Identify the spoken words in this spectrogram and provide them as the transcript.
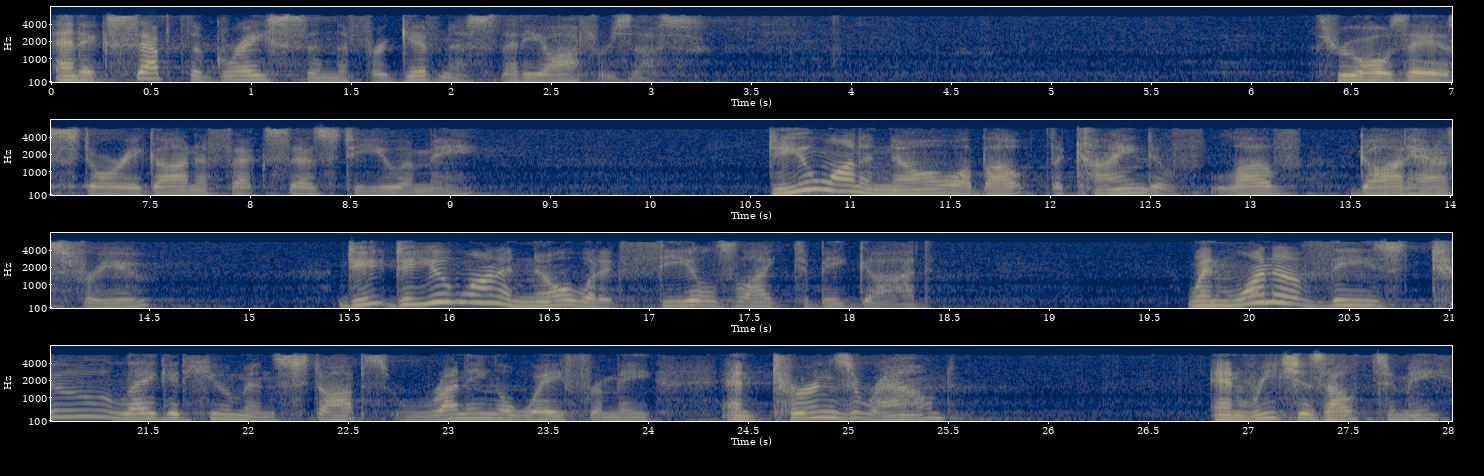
and accept the grace and the forgiveness that He offers us. through Hosea's story, God in effect says to you and me, Do you want to know about the kind of love God has for you? Do, do you want to know what it feels like to be God? When one of these two legged humans stops running away from me and turns around and reaches out to me,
